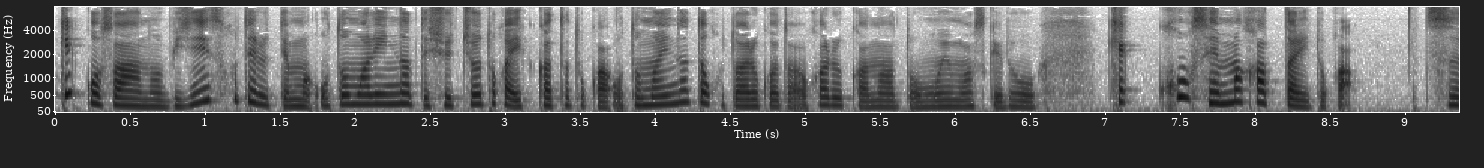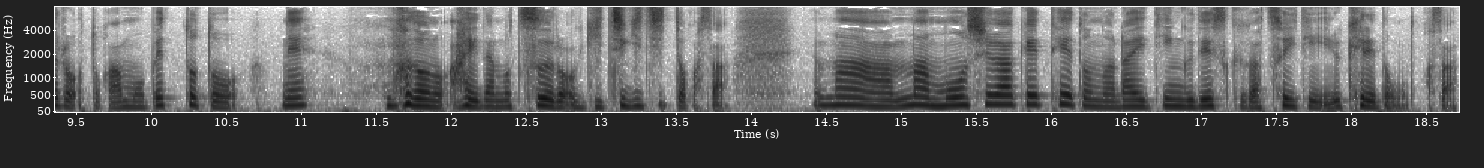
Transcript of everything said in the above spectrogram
結構さあのビジネスホテルってまあお泊まりになって出張とか行く方とかお泊まりになったことある方はわかるかなと思いますけど結構狭かったりとか通路とかもうベッドとね窓の間の通路ギチギチとかさまあまあ申し訳程度のライティングデスクがついているけれどもとかさ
